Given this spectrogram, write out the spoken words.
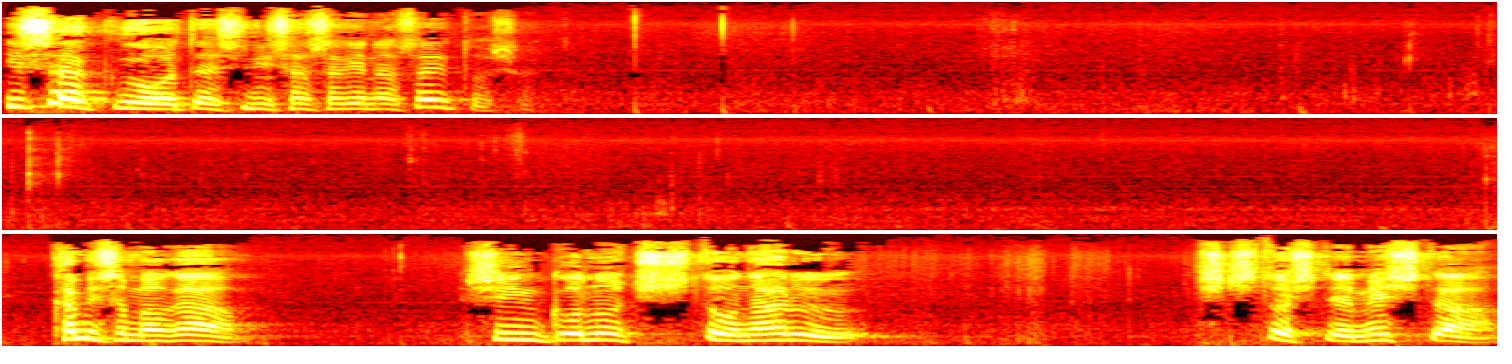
イサクを私に捧げなさいとおっしゃった。神様が信仰の父となる父として召した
